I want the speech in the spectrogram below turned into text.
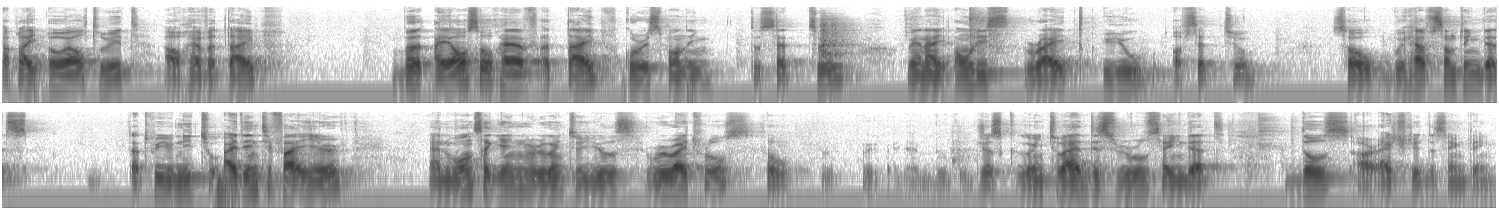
apply OL to it, I'll have a type, but I also have a type corresponding to set two when I only write u of set two. So we have something that's that we need to identify here. And once again, we're going to use rewrite rules. So we're just going to add this rule saying that those are actually the same thing.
